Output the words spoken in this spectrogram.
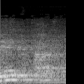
Get up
